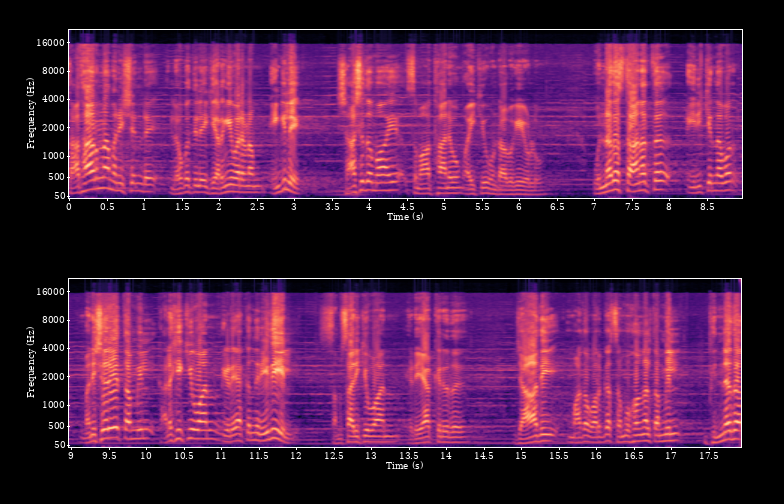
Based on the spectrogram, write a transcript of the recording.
സാധാരണ മനുഷ്യന്റെ ലോകത്തിലേക്ക് ഇറങ്ങി വരണം എങ്കിലേ ശാശ്വതമായ സമാധാനവും ഐക്യവും ഉണ്ടാവുകയുള്ളൂ. ഉന്നത സ്ഥാനത്ത് ഇരിക്കുന്നവർ മനുഷ്യരെ തമ്മിൽ കലഹിക്കുവാൻ ഇടയാക്കുന്ന രീതിയിൽ സംസാരിക്കുവാൻ ഇടയാക്കരുത്. ജാതി മതവർഗ സമൂഹങ്ങൾ തമ്മിൽ ഭിന്നത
